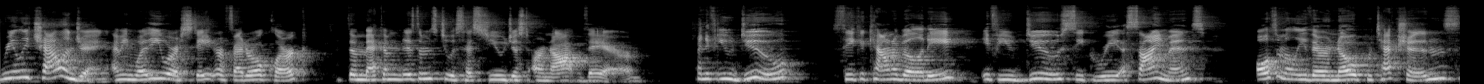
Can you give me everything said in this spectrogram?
really challenging. I mean, whether you are a state or federal clerk, the mechanisms to assist you just are not there. And if you do seek accountability, if you do seek reassignment, ultimately there are no protections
